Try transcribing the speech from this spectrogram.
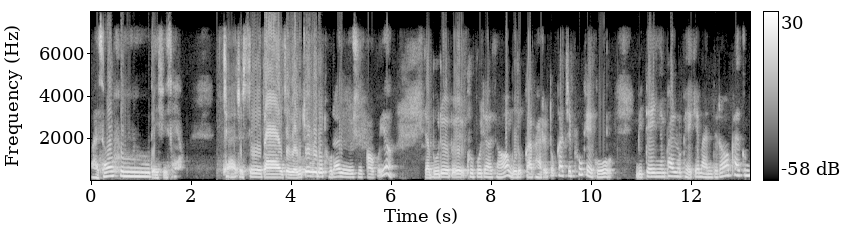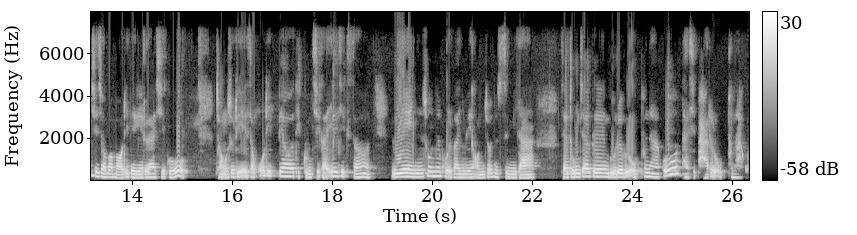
와서 후 내쉬세요. 자, 좋습니다. 이제 왼쪽으로 돌아 누우실 거고요. 자, 무릎을 구부려서 무릎과 발을 똑같이 포개고 밑에 있는 팔로 베개 만들어 팔꿈치 접어 머리 베개를 하시고 정수리에서 꼬리뼈 뒤꿈치가 일직선 위에 있는 손을 골반 위에 얹어 놓습니다. 자, 동작은 무릎을 오픈하고 다시 발을 오픈하고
